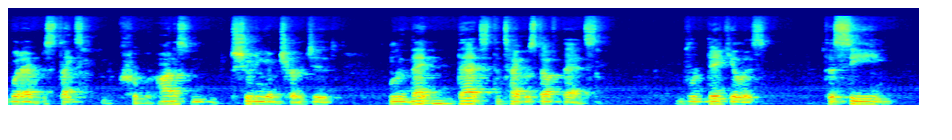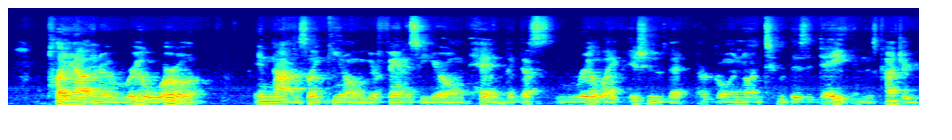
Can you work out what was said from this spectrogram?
whatever it's like honestly shooting up churches. That that's the type of stuff that's ridiculous to see play out in a real world and not it's like you know your fantasy your own head. Like that's real life issues that are going on to this day in this country.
